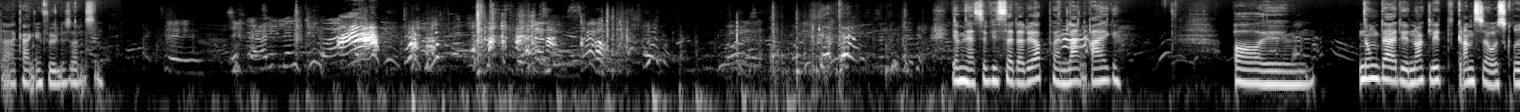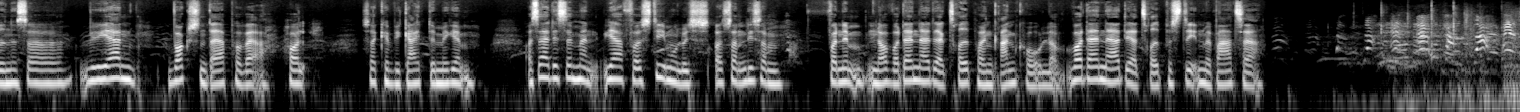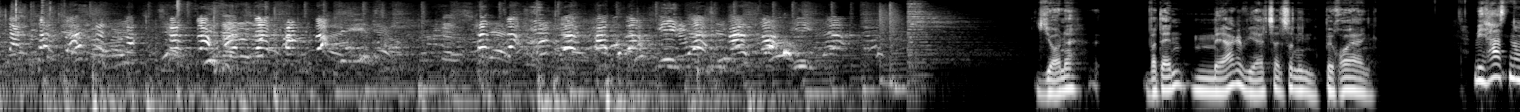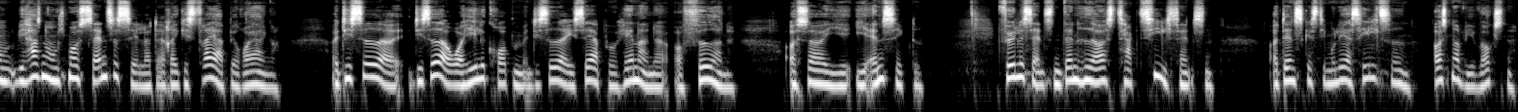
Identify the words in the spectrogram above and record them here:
der er gang i følelsansen. Jamen altså, vi sætter det op på en lang række. Og øh, nogle der er det nok lidt grænseoverskridende, så vi er en voksen, der er på hver hold, så kan vi guide dem igennem. Og så er det simpelthen, jeg får stimulus og sådan ligesom fornemme, nå, hvordan er det at træde på en grænkål, og hvordan er det at træde på sten med bare tær. Jonna, hvordan mærker vi altså sådan en berøring? Vi har sådan nogle, vi har sådan nogle små sanseceller, der registrerer berøringer. Og de sidder, de sidder over hele kroppen, men de sidder især på hænderne og fødderne, og så i, i ansigtet. Følesansen, den hedder også taktilsansen, og den skal stimuleres hele tiden, også når vi er voksne.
